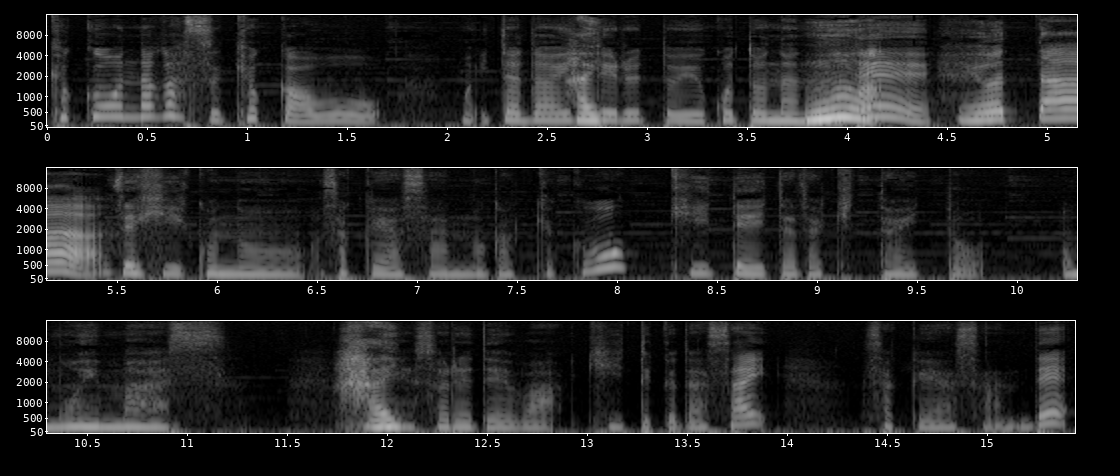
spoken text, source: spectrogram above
曲を流す許可をまあいただいてるということなので、やったーぜひこの咲夜さんの楽曲を聴いていただきたいと思います。はいえーそれでは聴いてください。咲夜さんで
